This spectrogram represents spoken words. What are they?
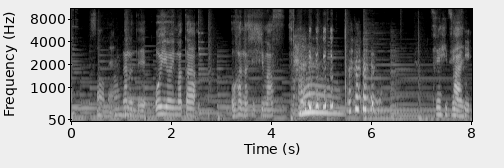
ねそうねなのでおいおいまたお話しします。うん。ぜひぜひ、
